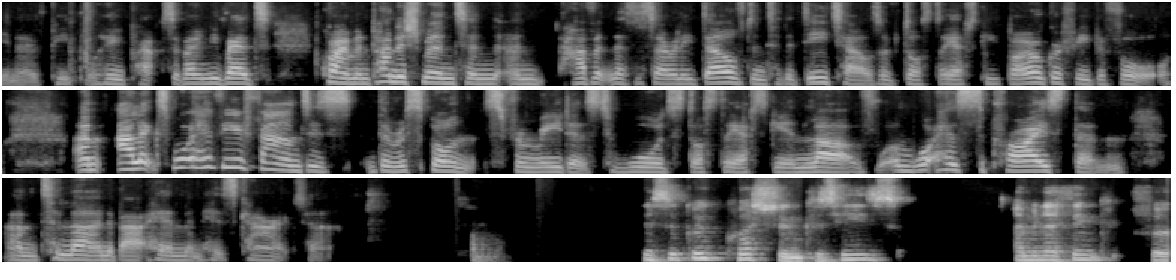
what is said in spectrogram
you know, of people who perhaps have only read Crime and Punishment and, and haven't necessarily delved into the details of Dostoevsky's biography before. Um, Alex, what have you found is the response from readers towards Dostoevsky and love and what has surprised them um, to learn about him and his character? It's a good question because he's, I mean, I think for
